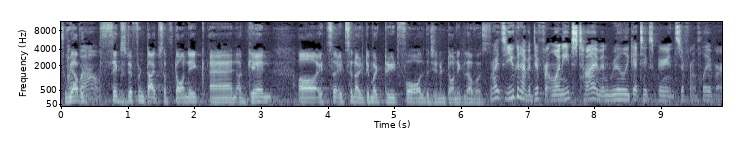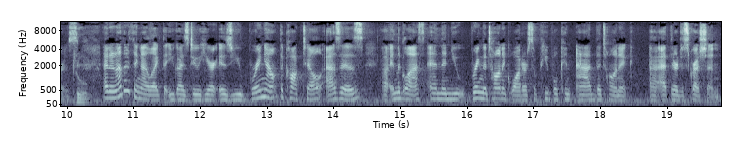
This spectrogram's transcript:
So we Oh, have wow. a, six different types of tonic. And again uh, it's a, it's an ultimate treat for all the gin and tonic lovers Right, so you can have a different one each time and really get to experience different flavors. True. And another thing I like that you guys do here is you bring out the cocktail as is uh, in the glass, and then you bring the tonic water so people can add the tonic uh, at their discretion.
